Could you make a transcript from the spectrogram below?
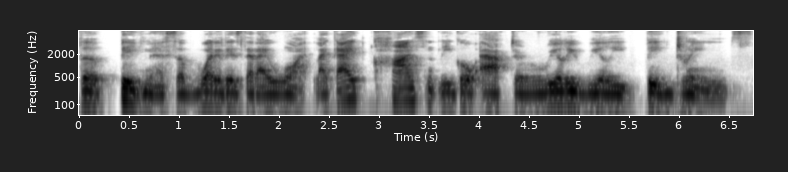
the bigness of what it is that I want. Like I constantly go after really, really big dreams.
